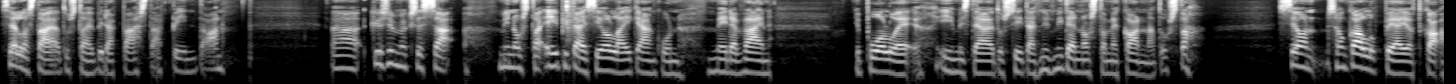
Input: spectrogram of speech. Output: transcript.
Sellaista ajatusta ei pidä päästää pintaan. Kysymyksessä minusta ei pitäisi olla ikään kuin meidän väen ja puolue-ihmisten ajatus siitä, että nyt miten nostamme kannatusta. Se on, se on kalluppeja, jotka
